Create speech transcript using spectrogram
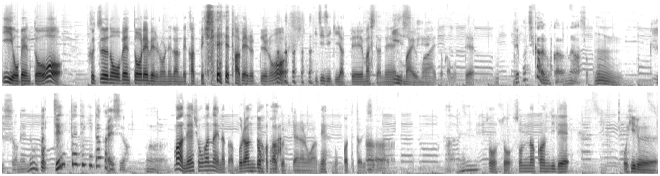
いいお弁当を、普通のお弁当レベルの値段で買ってきて 食べるっていうのを、一時期やってましたね。いいねうまいうまいとか思って。デパ地下あるからな、あそこ。うん。いいっすよね。でも全体的に高いですよ。うん。まあね、しょうがない。なんか、ブランド価格みたいなのがね、乗っかってたりする。ああね。そうそう、そんな感じで、お昼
